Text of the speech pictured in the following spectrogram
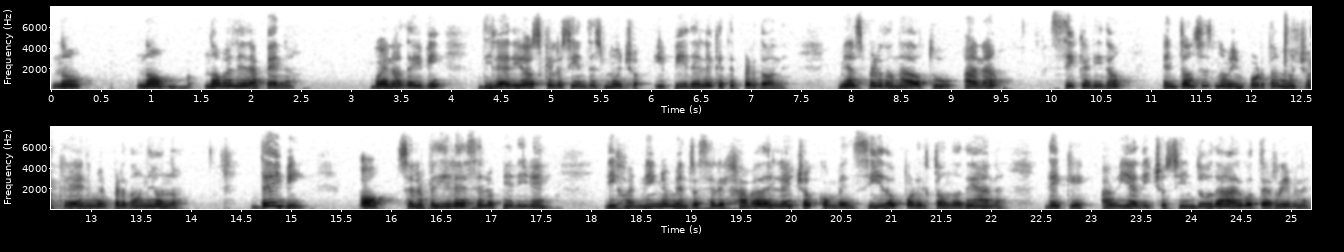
No, no, no vale la pena. Bueno, Davy, dile a Dios que lo sientes mucho y pídele que te perdone. ¿Me has perdonado tú, Ana? Sí, querido. Entonces no me importa mucho que él me perdone o no. Davy. Oh, se lo pediré, se lo pediré, dijo el niño mientras se alejaba del lecho convencido por el tono de Ana de que había dicho sin duda algo terrible.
